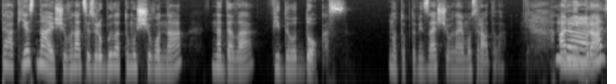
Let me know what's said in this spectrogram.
Так, я знаю, що вона це зробила, тому що вона надала відеодоказ. Ну, тобто він знає, що вона йому зрадила. А мій брат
